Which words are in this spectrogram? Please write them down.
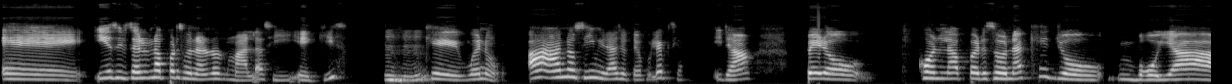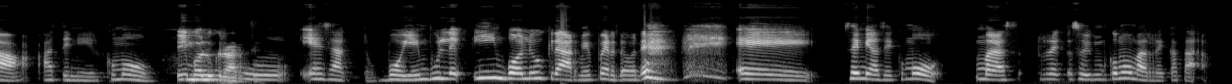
Eh, y decir ser una persona normal, así X, que bueno, ah, no, sí, mira, yo tengo epilepsia y ya, pero con la persona que yo voy a, tener como... Involucrarte. exacto, voy a involucrarme, perdón, eh, se me hace como más, soy como más recatada.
